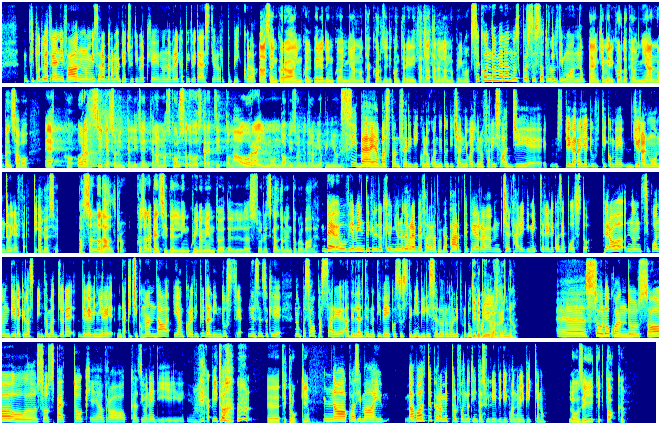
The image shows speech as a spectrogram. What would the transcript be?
tipo due o tre anni fa non mi sarebbero mai piaciuti perché non avrei capito i testi, ero troppo piccola. Ah, sei ancora in quel periodo in cui ogni anno ti accorgi di quanto eri ritardata nell'anno prima? Secondo me l'anno scorso è stato l'ultimo anno. Eh, anch'io mi ricordo che ogni anno pensavo, ecco, ora sì che sono intelligente, l'anno scorso dovevo stare zitto, ma ora il mondo ha bisogno della mia opinione. Sì, beh, è abbastanza ridicolo quando i dodicenni vogliono fare i saggi e spiegare agli adulti come gira il mondo, in effetti. Eh beh sì. Passando ad altro, cosa ne pensi dell'inquinamento e del surriscaldamento globale? Beh, ovviamente credo che ognuno dovrebbe fare la propria parte per um, cercare di mettere le cose a posto. Però non si può non dire che la spinta maggiore deve venire da chi ci comanda e ancora di più dalle industrie, nel senso che non possiamo passare a delle alternative ecosostenibili se loro non le producono. Ti depili la fregna? Eh, solo quando so o sospetto che avrò occasione di... Hai capito? Eh, ti trucchi? No, quasi mai. A volte però metto il fondotinta sui lividi quando mi picchiano. Lo usi TikTok?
